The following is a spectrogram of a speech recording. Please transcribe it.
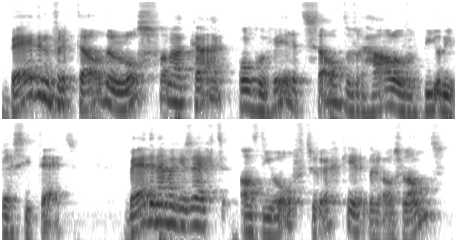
Beiden vertelden los van elkaar ongeveer hetzelfde verhaal over biodiversiteit. Beiden hebben gezegd: als die wolf terugkeert naar ons land,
